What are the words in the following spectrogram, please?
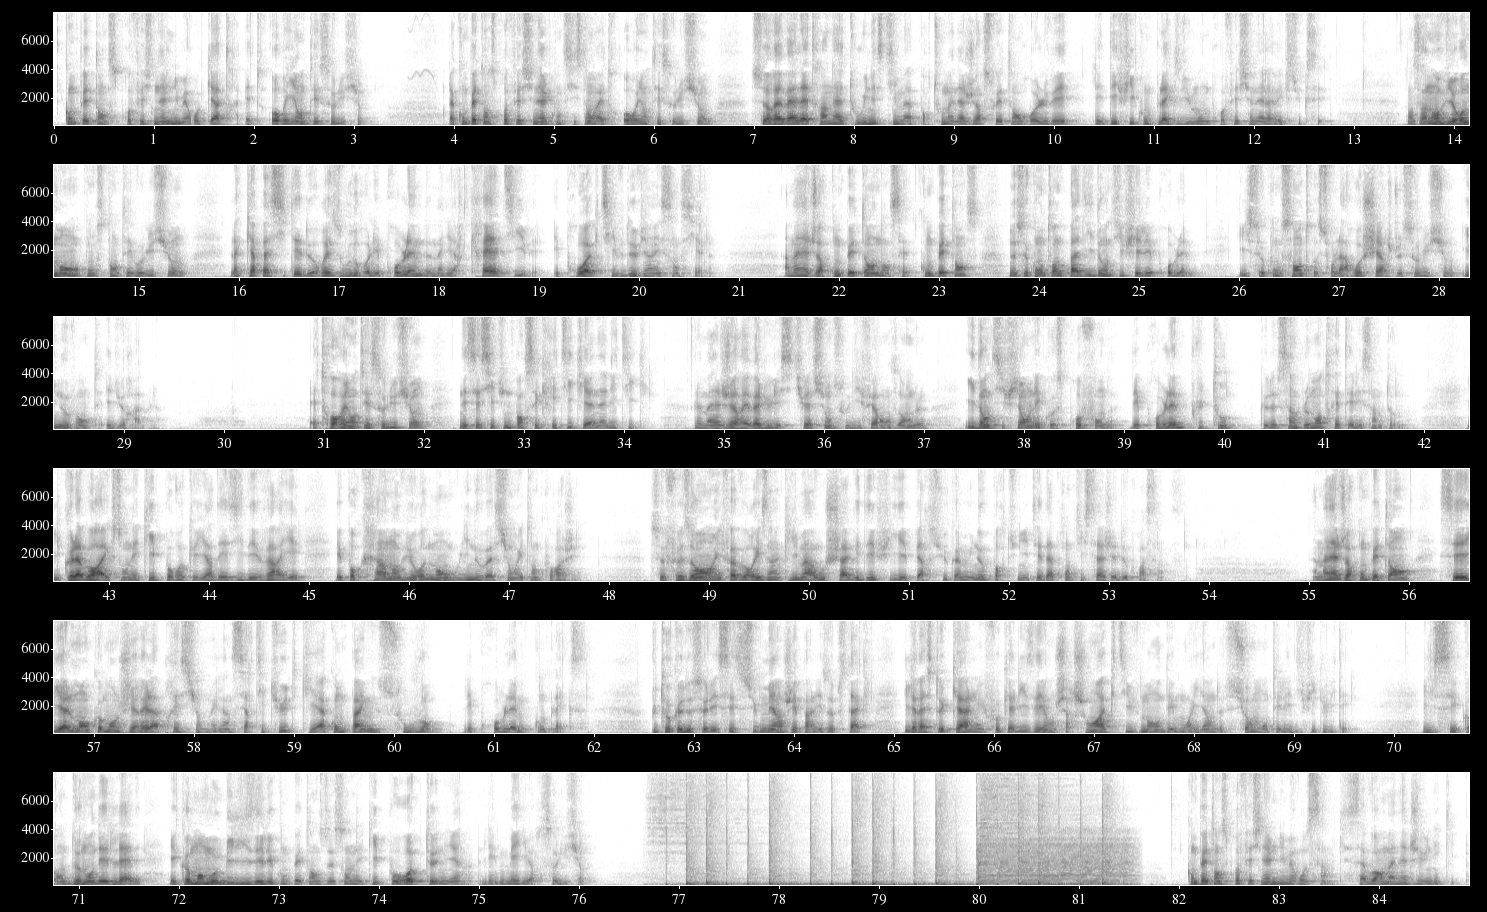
Compétence professionnelle numéro 4 est orientée solution. La compétence professionnelle consistant à être orientée solution se révèle être un atout inestimable pour tout manager souhaitant relever les défis complexes du monde professionnel avec succès. Dans un environnement en constante évolution, la capacité de résoudre les problèmes de manière créative et proactive devient essentielle. Un manager compétent dans cette compétence ne se contente pas d'identifier les problèmes, il se concentre sur la recherche de solutions innovantes et durables. Être orienté solution nécessite une pensée critique et analytique. Le manager évalue les situations sous différents angles, identifiant les causes profondes des problèmes plutôt que de simplement traiter les symptômes. Il collabore avec son équipe pour recueillir des idées variées et pour créer un environnement où l'innovation est encouragée. Ce faisant, il favorise un climat où chaque défi est perçu comme une opportunité d'apprentissage et de croissance. Un manager compétent sait également comment gérer la pression et l'incertitude qui accompagnent souvent les problèmes complexes. Plutôt que de se laisser submerger par les obstacles, il reste calme et focalisé en cherchant activement des moyens de surmonter les difficultés. Il sait quand demander de l'aide et comment mobiliser les compétences de son équipe pour obtenir les meilleures solutions. Compétence professionnelle numéro 5, savoir manager une équipe.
